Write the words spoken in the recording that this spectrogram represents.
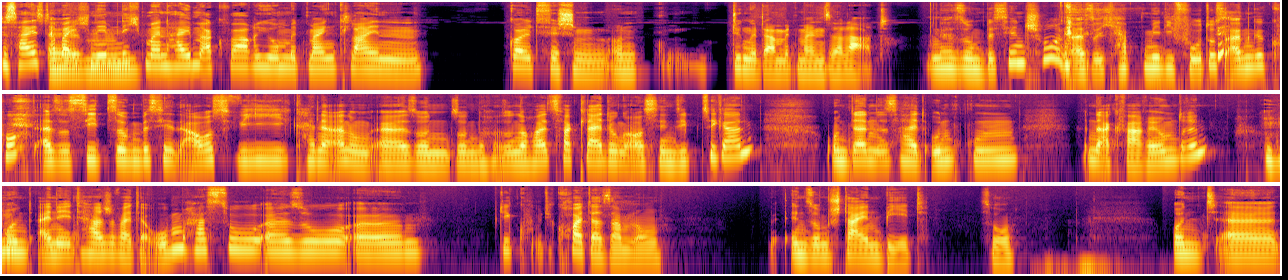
Das heißt aber, ich nehme Ähm. nicht mein Heimaquarium mit meinen kleinen Goldfischen und dünge damit meinen Salat. Na, so ein bisschen schon. Also ich habe mir die Fotos angeguckt. Also es sieht so ein bisschen aus wie, keine Ahnung, äh, so, ein, so, ein, so eine Holzverkleidung aus den 70ern. Und dann ist halt unten ein Aquarium drin. Mhm. Und eine Etage weiter oben hast du äh, so ähm, die, die Kräutersammlung in so einem Steinbeet. So. Und äh,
